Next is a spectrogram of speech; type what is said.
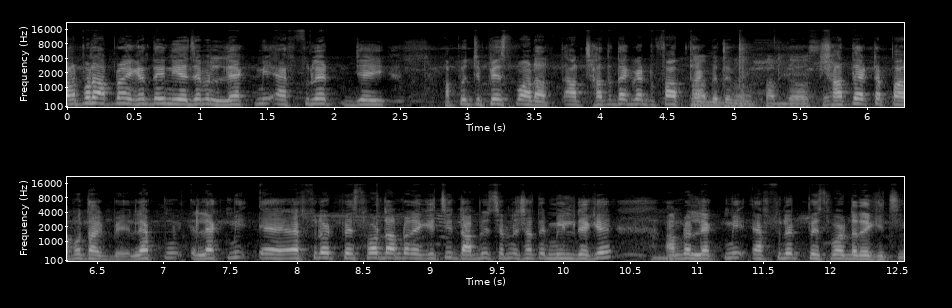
তারপরে আপনারা এখান থেকে নিয়ে যাবেন ল্যাকমি অ্যাপসুলেট যেই আপনার হচ্ছে ফেস পাউডার আর সাথে থাকবে একটা পাপ থাকবে দেখুন। সাথে একটা পাপও থাকবে। ল্যাকমি অ্যাপসুলেট ফেস পাউডার আমরা রেখেছি ডাব্লিউ সেভেনের সাথে মিল রেখে আমরা ল্যাকমি অ্যাপসুলেট ফেস পাউডার রেখেছি।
